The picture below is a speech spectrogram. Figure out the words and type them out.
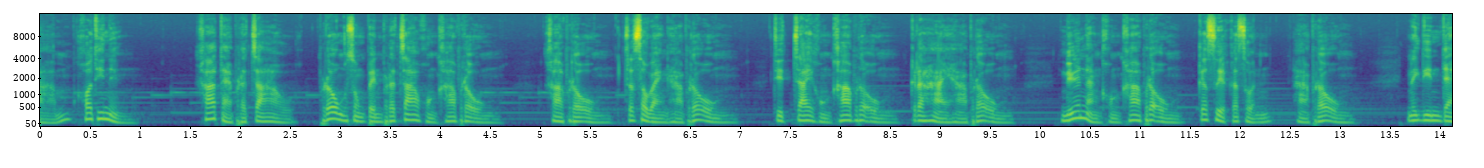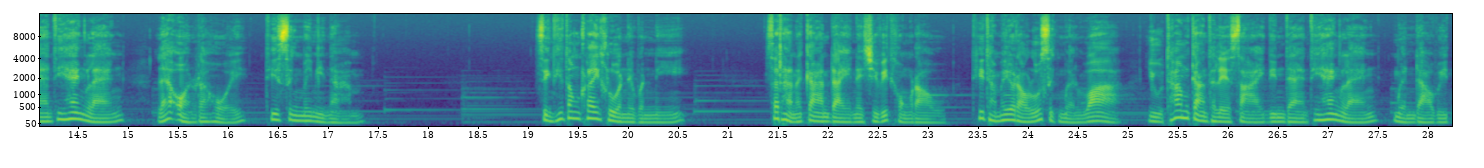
63 ข้อที่ข้าแต่พระเจ้า พระองค์ทรงเป็นพระเจ้าของข้าพระองค์ ข้าพระองค์จะแสวงหาพระองค์ จิตใจของข้าพระองค์ กระหายหาพระองค์ เนื้อหนังของข้าพระองค์กระเสือกกระสนหาพระองค์ ในดินแดนที่แห้งแล้ง และอ่อนระหยที่ซึ่งไม่มีน้ำ สิ่งที่ต้องใคร่ครวญในวันนี้ สถานการณ์ใดในชีวิตของเราที่ทำให้เรารู้สึกเหมือนว่า อยู่ท่ามกลางทะเลทรายดินแดนที่แห้งแล้งเหมือนดาวิด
